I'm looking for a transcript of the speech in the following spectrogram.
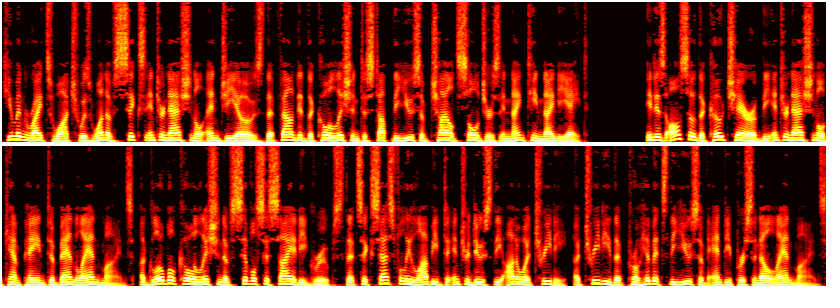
Human Rights Watch was one of six international NGOs that founded the Coalition to Stop the Use of Child Soldiers in 1998. It is also the co-chair of the International Campaign to Ban Landmines, a global coalition of civil society groups that successfully lobbied to introduce the Ottawa Treaty, a treaty that prohibits the use of anti-personnel landmines.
